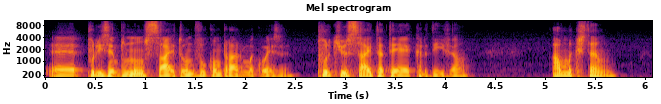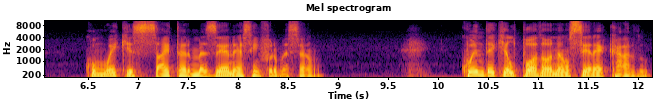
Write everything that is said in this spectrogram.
uh, por exemplo, num site onde vou comprar uma coisa, porque o site até é credível, há uma questão. Como é que esse site armazena essa informação? Quando é que ele pode ou não ser hackado?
